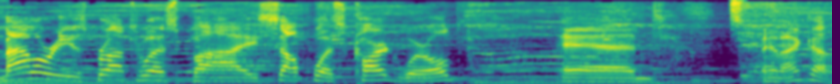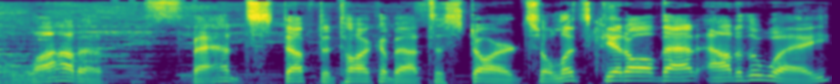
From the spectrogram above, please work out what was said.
Mallory is brought to us by Southwest Card World. And, and I got a lot of bad stuff to talk about to start. So let's get all that out of the way.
